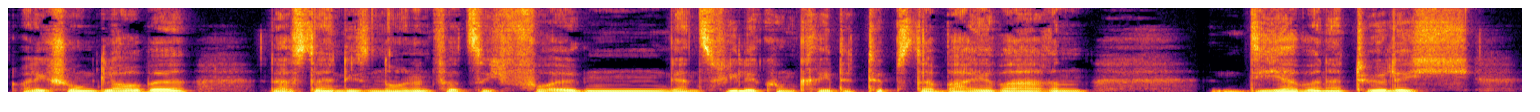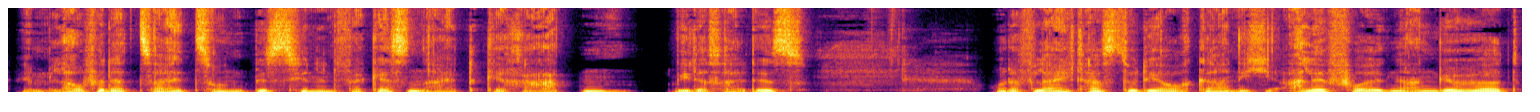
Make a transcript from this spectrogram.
weil ich schon glaube, dass da in diesen 49 Folgen ganz viele konkrete Tipps dabei waren, die aber natürlich im Laufe der Zeit so ein bisschen in Vergessenheit geraten, wie das halt ist, oder vielleicht hast du dir auch gar nicht alle Folgen angehört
